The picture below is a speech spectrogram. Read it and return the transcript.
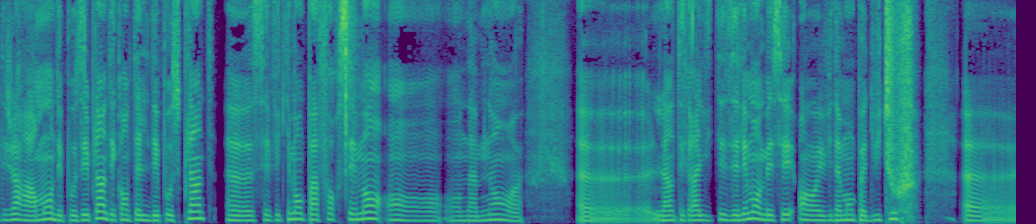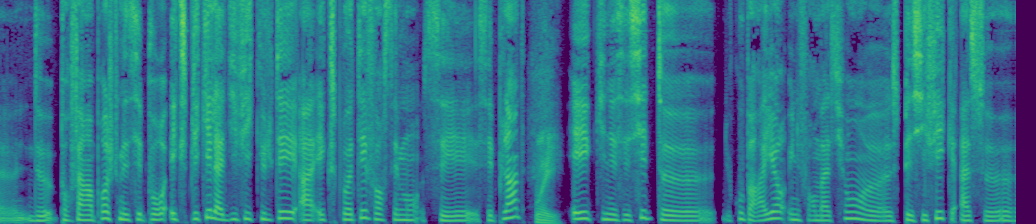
déjà rarement déposer plainte. Et quand elles déposent plainte, c'est effectivement pas forcément en, en amenant euh, l'intégralité des éléments, mais c'est évidemment pas du tout euh, de, pour faire un proche, mais c'est pour expliquer la difficulté à exploiter forcément ces, plaintes et qui nécessite euh, du coup par ailleurs une formation spécifique à ce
